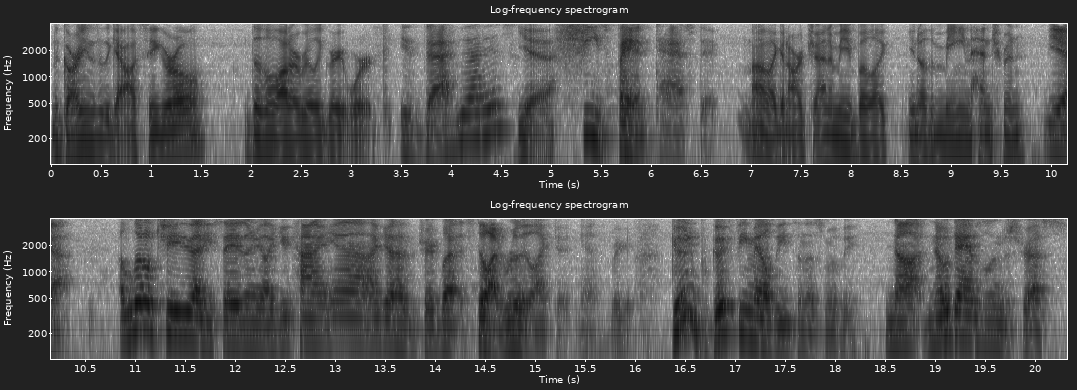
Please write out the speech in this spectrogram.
the Guardians of the Galaxy girl does a lot of really great work. Is that who that is? Yeah, She's fantastic. not like an arch enemy, but like you know the main henchman. Yeah. A little cheesy that he saves and you're like, you kind of, yeah, I get how to betray, but still, I really liked it. Yeah, very good. Good, good female leads in this movie. Not, no damsels in distress.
